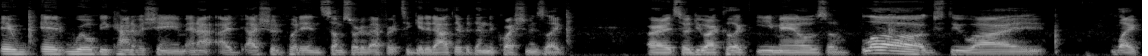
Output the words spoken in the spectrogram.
it it will be kind of a shame. And I, I I should put in some sort of effort to get it out there. But then the question is like, all right, so do I collect emails of blogs? Do I like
